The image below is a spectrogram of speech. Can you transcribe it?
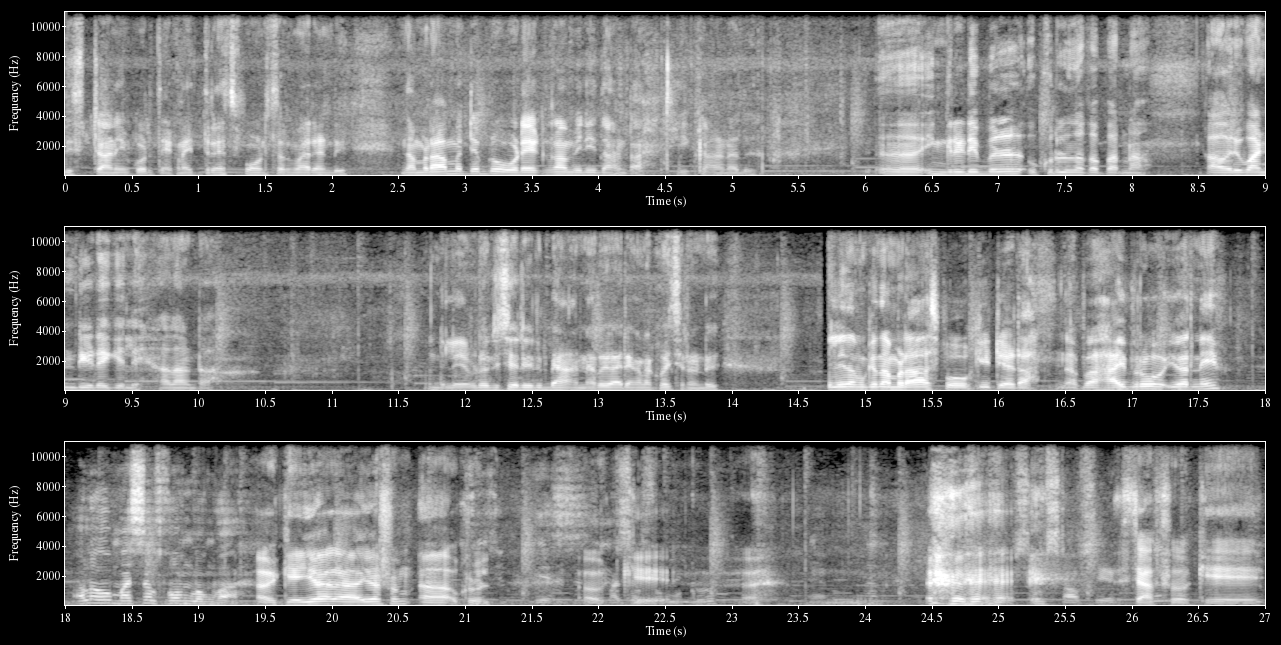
ലിസ്റ്റാണ് ഈ കൊടുത്തേക്കണം. ഇത്രയും സ്പോൺസർമാരുണ്ട്. നമ്മുടെ മറ്റേ ബ്രോഡേക്ക് കമ്പനി ഇതാണ്ട ഈ കാണുന്നത്. ഇൻക്രെഡിബിൾ ഉക്രുൽ എന്നൊക്കെ പറഞ്ഞാൽ ആ ഒരു വണ്ടിയുടെ ഒക്കെ അതാണ് അതാണ്ടാ. ഉണ്ടല്ലേ ഇവിടെ ഒരു ചെറിയൊരു ബാനർ കാര്യങ്ങളൊക്കെ വെച്ചിട്ടുണ്ട്. ഇതിൽ നമുക്ക് നമ്മുടെ ആ സ്പോക്ക് കിട്ടിയേട്ടാ. അപ്പോൾ hi bro your name Hello, myself from Longwa. Okay, you are uh, you are from uh, Ukrul. Yes. Okay. Ukrul. and staffs here. Staffs, okay.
